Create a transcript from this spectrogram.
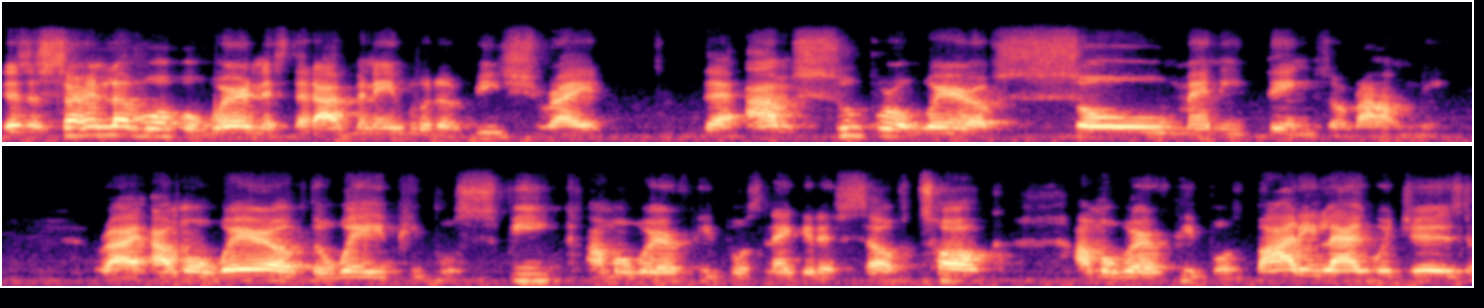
There's a certain level of awareness that I've been able to reach, right? That I'm super aware of so many things around me, right? I'm aware of the way people speak. I'm aware of people's negative self talk. I'm aware of people's body languages.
